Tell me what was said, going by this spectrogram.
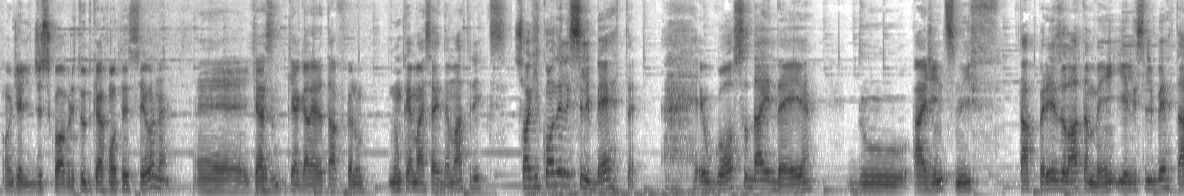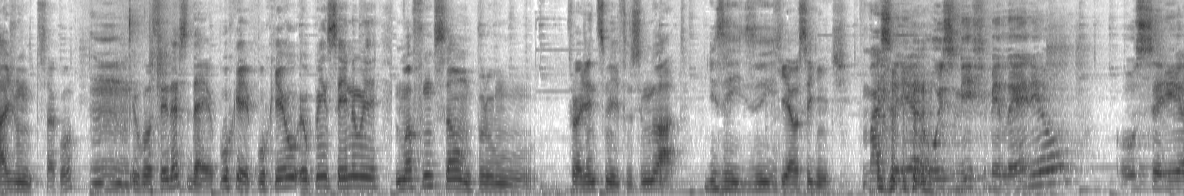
onde ele descobre tudo que aconteceu, né? É, que, as- que a galera tá ficando. não quer mais sair da Matrix. Só que quando ele se liberta, eu gosto da ideia do agente Smith tá preso lá também e ele se libertar junto, sacou? Hum, Eu gostei dessa ideia. Por quê? Porque eu, eu pensei numa, numa função pro, pro agente Smith no segundo ato, Diz aí, diz aí. que é o seguinte. Mas seria o Smith Millennial ou seria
